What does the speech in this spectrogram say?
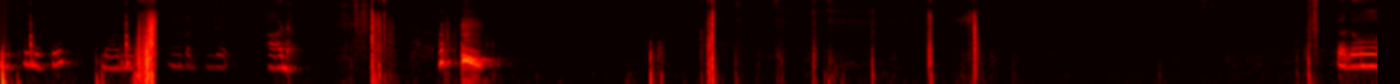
पीसफुल रखते हैं, बाद में कर देंगे। हार्ड चलो,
